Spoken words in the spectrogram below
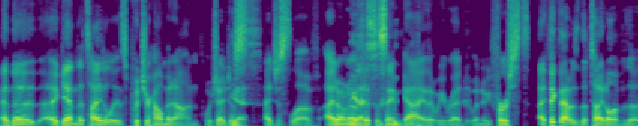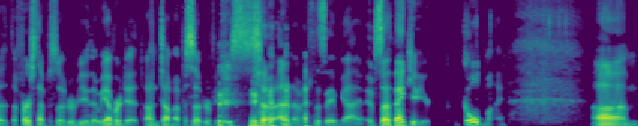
and the again the title is "Put Your Helmet On," which I just Yes. I just love. I don't know if that's the same guy that we read when we first. I think that was the title of the the first episode review that we ever did on dumb episode reviews. So I don't know if it's the same guy. If so, thank you. You're gold mine. Um,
